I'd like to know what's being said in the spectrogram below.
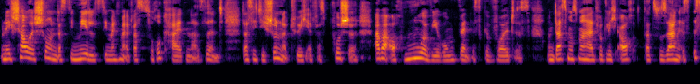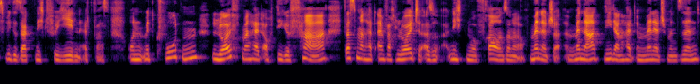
Und ich schaue schon, dass die Mädels, die manchmal etwas zurückhaltender sind, dass ich die schon natürlich etwas pushe, aber auch nur wiederum, wenn es gewollt ist. Und das muss man halt wirklich auch dazu sagen. Es ist, wie gesagt, nicht für jeden etwas. Und mit Quoten läuft man halt auch die Gefahr, dass man halt einfach Leute, also nicht nur Frauen, sondern auch Manager, Männer, die dann halt im Management sind,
